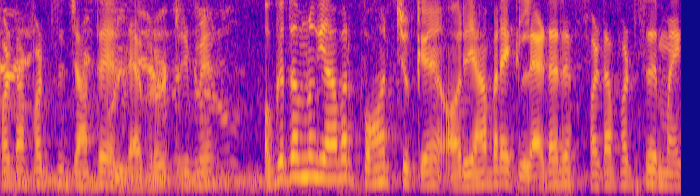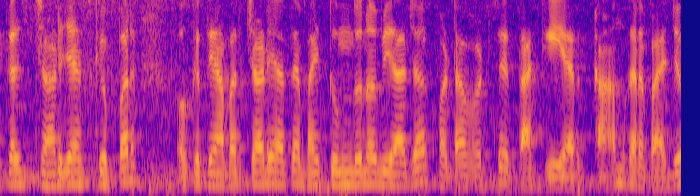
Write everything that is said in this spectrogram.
फटाफट से जाते हैं लेबोरेटरी में। ओके तो हम लोग यहाँ पर पहुँच चुके हैं और यहाँ पर एक लैडर है, फटाफट से माइकल चढ़ जाए इसके ऊपर। ओके तो यहाँ पर चढ़ जाते हैं। भाई, तुम दोनों भी आ जाओ फटाफट से ताकि यार काम कर पाए जो।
